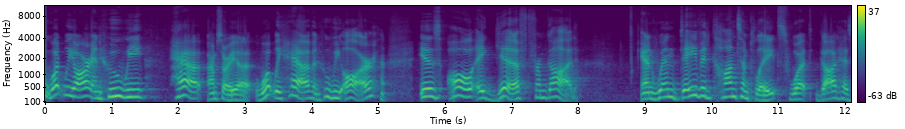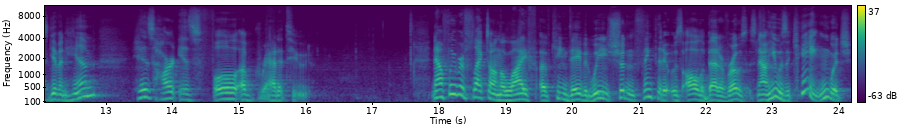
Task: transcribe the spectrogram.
what we are and who we have, I'm sorry, uh, what we have and who we are is all a gift from God. And when David contemplates what God has given him, his heart is full of gratitude. Now, if we reflect on the life of King David, we shouldn't think that it was all a bed of roses. Now, he was a king, which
